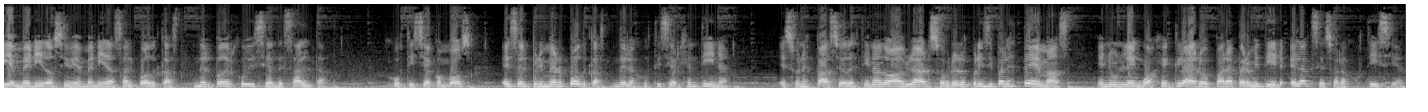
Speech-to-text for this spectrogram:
Bienvenidos y bienvenidas al podcast del Poder Judicial de Salta. Justicia con Vos es el primer podcast de la justicia argentina. Es un espacio destinado a hablar sobre los principales temas en un lenguaje claro para permitir el acceso a la justicia.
